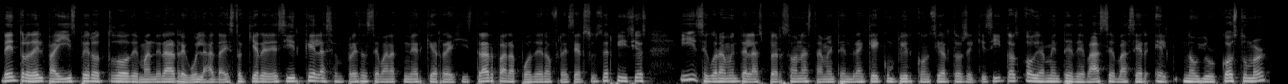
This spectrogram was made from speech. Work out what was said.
dentro del país, pero todo de manera regulada. Esto quiere decir que las empresas se van a tener que registrar para poder ofrecer sus servicios y seguramente las personas también tendrán que cumplir con ciertos ciertos requisitos. Obviamente de base va a ser el Know Your Customer.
